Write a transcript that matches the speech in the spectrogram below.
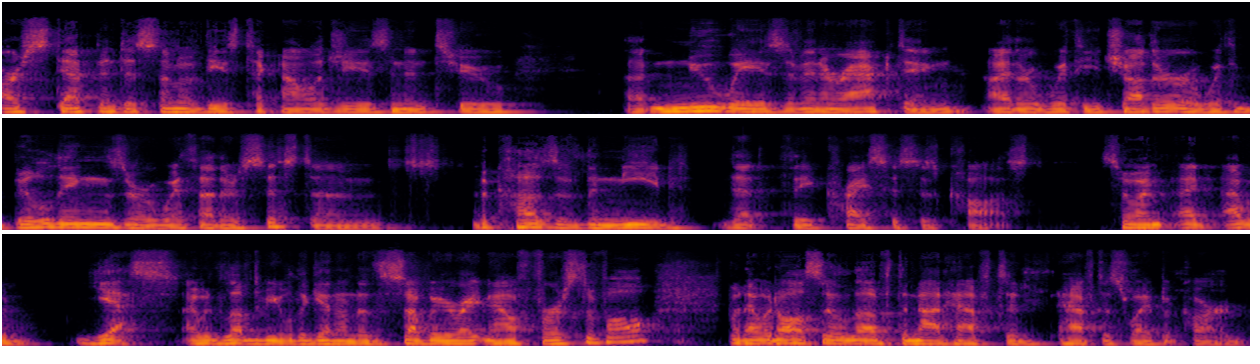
our step into some of these technologies and into uh, new ways of interacting either with each other or with buildings or with other systems because of the need that the crisis has caused. So I, I would yes, I would love to be able to get onto the subway right now, first of all, but I would also love to not have to have to swipe a card.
